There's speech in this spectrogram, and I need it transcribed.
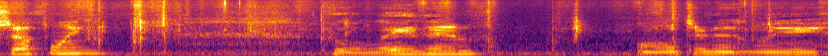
shuffling. We'll lay them alternately.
